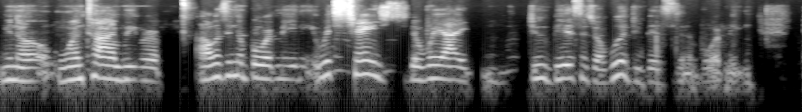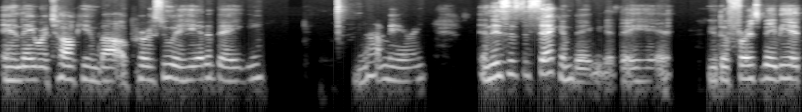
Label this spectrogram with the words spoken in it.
You know, one time we were, I was in a board meeting, which changed the way I do business or would do business in a board meeting and they were talking about a person who had had a baby, not married. And this is the second baby that they had. The first baby had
